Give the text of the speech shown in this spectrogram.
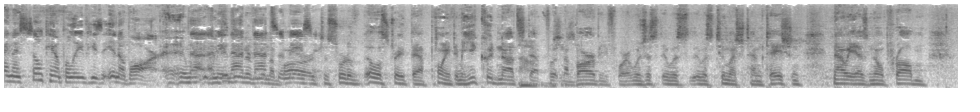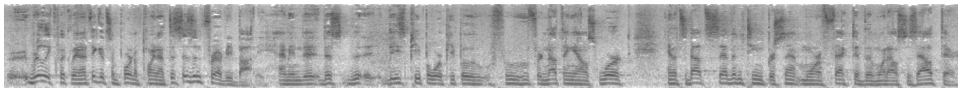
and I still can't believe he's in a bar. And That- we, I mean, did the that, interview in that's the bar amazing. to sort of illustrate that point. I mean, he could not step foot in a bar before. It was just, it was, it was too much temptation. Now he has no problem. Really quickly, and I think it's important to point out, this isn't for everybody. I mean, this, th- these people were people who, who, who, for nothing else, worked, and it's about 17% more effective than what else is out there.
